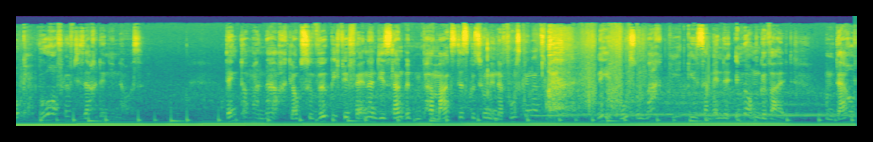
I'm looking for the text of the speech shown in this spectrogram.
Okay, worauf läuft die Sache denn hinaus? Denk doch mal nach. Glaubst du wirklich, wir verändern dieses Land mit ein paar Marx-Diskussionen in der Fußgängerzone? Nee, wo es um Macht geht, geht es am Ende immer um Gewalt. Und darum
